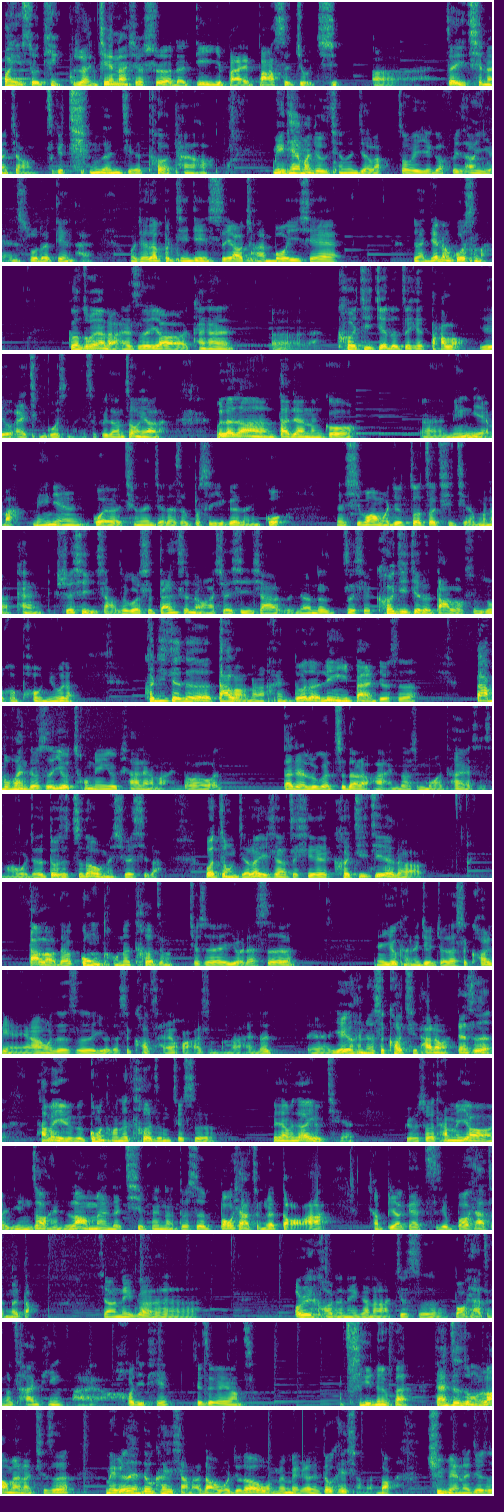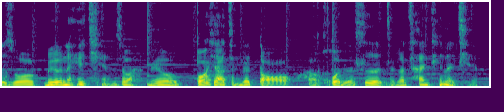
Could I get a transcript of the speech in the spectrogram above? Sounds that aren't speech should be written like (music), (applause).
欢迎收听《软件那些事儿》的第一百八十九期啊！这一期呢讲这个情人节特刊哈，明天嘛就是情人节了。作为一个非常严肃的电台，我觉得不仅仅是要传播一些软件的故事嘛，更重要的还是要看看呃科技界的这些大佬也有爱情故事嘛，也是非常重要的。为了让大家能够呃明年嘛，明年过情人节的时候不是一个人过。呃，希望我就做这期节目呢，看学习一下。如果是单身的话，学习一下人家的这些科技界的大佬是如何泡妞的。科技界的大佬呢，很多的另一半就是，大部分都是又聪明又漂亮嘛。很多大家如果知道的话，很多是模特还是什么，我觉得都是值得我们学习的。我总结了一下这些科技界的大佬的共同的特征，就是有的是，有可能就觉得是靠脸呀，或者是有的是靠才华什么的，很多。呃，也有很多是靠其他的嘛，但是他们有一个共同的特征，就是非常非常有钱。比如说，他们要营造很浪漫的气氛呢，都是包下整个岛啊，像比尔盖茨就包下整个岛，像那个 Oracle 的那个呢，就是包下整个餐厅，哎呀，好几天就这个样子，吃一顿饭。但这种浪漫呢，其实每个人都可以想得到。我觉得我们每个人都可以想得到。区别呢，就是说没有那些钱，是吧？没有包下整个岛啊，或者是整个餐厅的钱。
